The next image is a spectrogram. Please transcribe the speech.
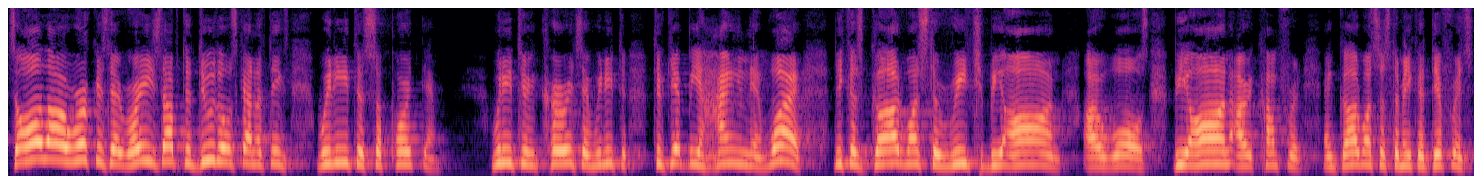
so all our workers that raised up to do those kind of things, we need to support them. We need to encourage them. We need to, to get behind them. Why? Because God wants to reach beyond our walls, beyond our comfort. And God wants us to make a difference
